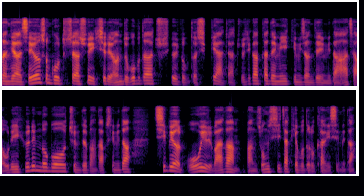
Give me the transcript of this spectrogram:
안녕하세요. 송고 투자 수익 실현 누구보다 주식을 좀더 쉽게 하자 주식 아카데미 김선재입니다. 자, 우리 효림 로봇 주님들 반갑습니다. 12월 5일 마감 방송 시작해 보도록 하겠습니다.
